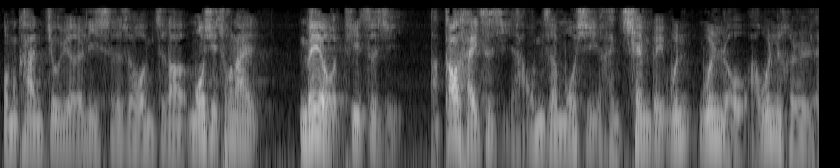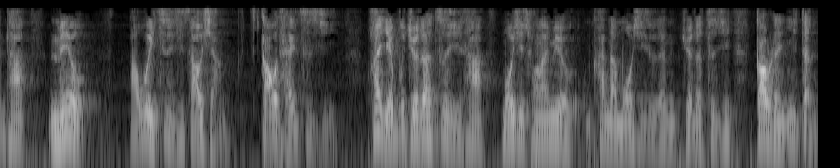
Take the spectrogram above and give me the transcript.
我们看旧约的历史的时候，我们知道摩西从来没有替自己。啊，高抬自己啊！我们知道摩西很谦卑、温温柔啊、温和的人，他没有啊为自己着想，高抬自己，他也不觉得自己他摩西从来没有看到摩西这个人觉得自己高人一等，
